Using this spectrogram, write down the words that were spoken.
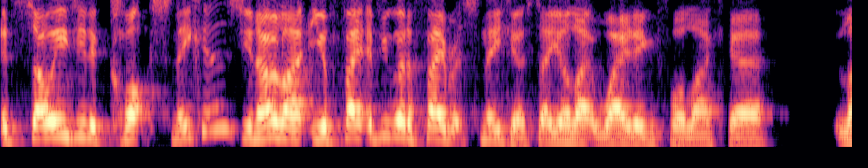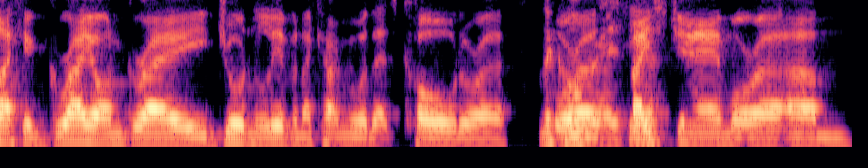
it's so easy to clock sneakers. You know, like your fa- if you've got a favorite sneaker, say you're like waiting for like a like a grey on grey Jordan 11, I can't remember what that's called, or a the or a Space yeah. Jam, or a um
